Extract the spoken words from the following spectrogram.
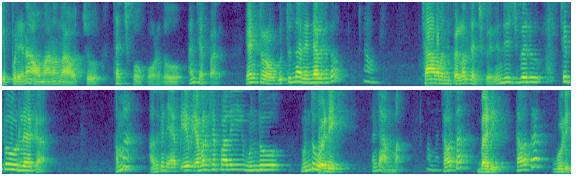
ఎప్పుడైనా అవమానం రావచ్చు చచ్చిపోకూడదు అని చెప్పాలి. ఎంటర్ గుర్తుందా రెండేళ్ళ క్రితం? చాలామంది పిల్లలు చచ్చిపోయారు. ఎందుకు చచ్చిపోయారు? చెప్పేవాడు లేక. అమ్మ అందుకని ఎవరు చెప్పాలి ముందు? ముందు వడి అంటే అమ్మ. తర్వాత బడి తర్వాత గుడి.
